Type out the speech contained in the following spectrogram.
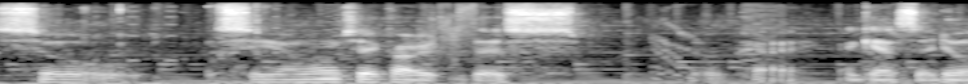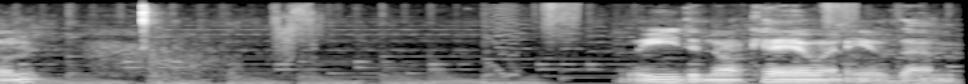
So, let's see, I want to take out this. Okay, I guess I don't. We did not KO any of them.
